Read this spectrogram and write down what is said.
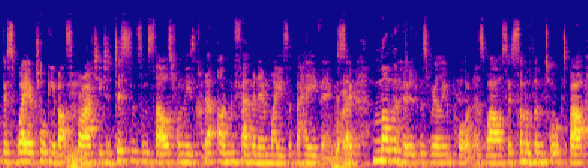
this way of talking about mm. sobriety mm. to distance themselves from these kind of unfeminine ways of behaving. Right. So motherhood was really important as well. So some of them talked about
